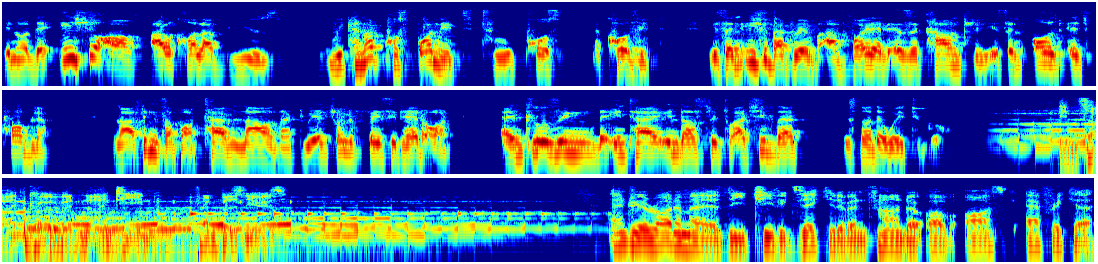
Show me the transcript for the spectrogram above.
You know, the issue of alcohol abuse, we cannot postpone it to post COVID. It's an issue that we have avoided as a country. It's an old age problem. Know, I think it's about time now that we actually face it head on and closing the entire industry to achieve that is not the way to go. Inside COVID-19 from BizNews. Andrea is the chief executive and founder of Ask Afrika.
